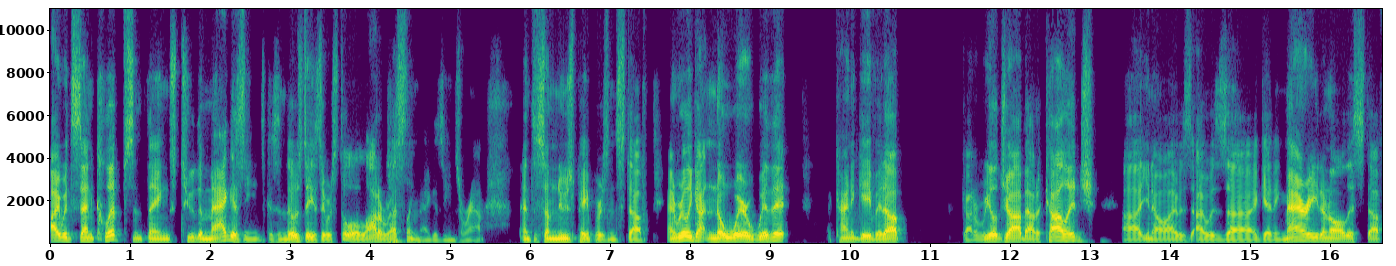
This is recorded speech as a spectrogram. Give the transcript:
I would send clips and things to the magazines because in those days there was still a lot of wrestling magazines around and to some newspapers and stuff. I really got nowhere with it. I kind of gave it up, got a real job out of college uh, you know, I was I was uh, getting married and all this stuff,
